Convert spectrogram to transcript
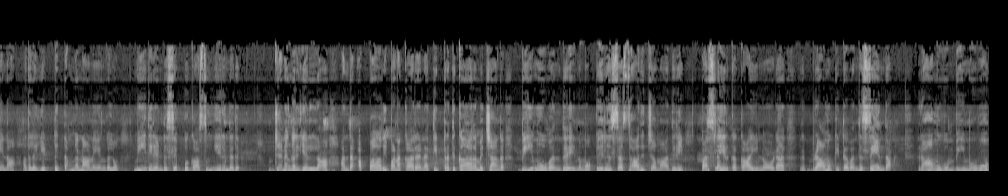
ஏன்னா அதில் எட்டு தங்க நாணயங்களும் மீதி ரெண்டு செப்பு காசும் இருந்தது. ஜனங்கள் எல்லாம் அந்த அப்பாவி பணக்காரனை திட்டுறதுக்கு ஆரம்பித்தாங்க பீமு வந்து என்னமோ பெருசாக சாதித்த மாதிரி பர்ஸில் இருக்க காயினோட ராமு கிட்ட வந்து சேர்ந்தான். ராமுவும் பீமுவும்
